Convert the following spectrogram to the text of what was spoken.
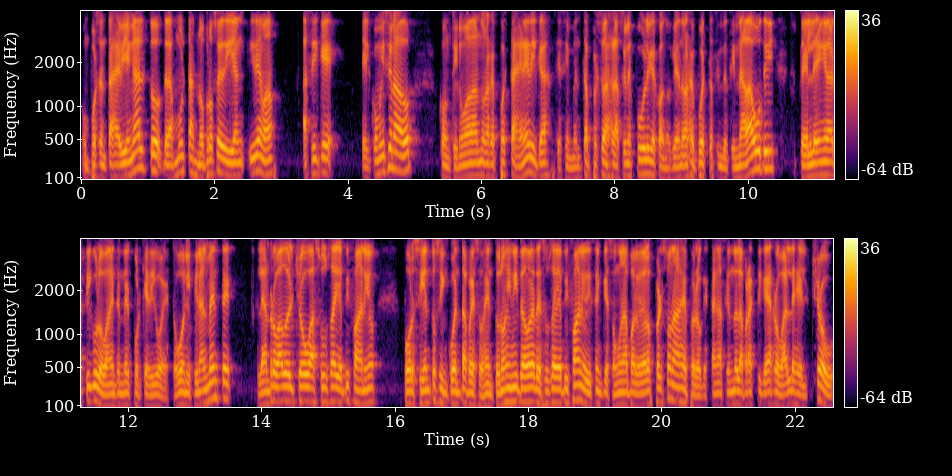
un porcentaje bien alto de las multas no procedían y demás. Así que el comisionado continúa dando una respuesta genérica que se inventan personas de relaciones públicas cuando quieren dar una respuesta sin decir nada útil. Si ustedes leen el artículo van a entender por qué digo esto. Bueno, y finalmente le han robado el show a Susa y Epifanio por 150 pesos. Gente, unos imitadores de Susa y Epifanio dicen que son una parodia de los personajes, pero lo que están haciendo en la práctica es robarles el show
